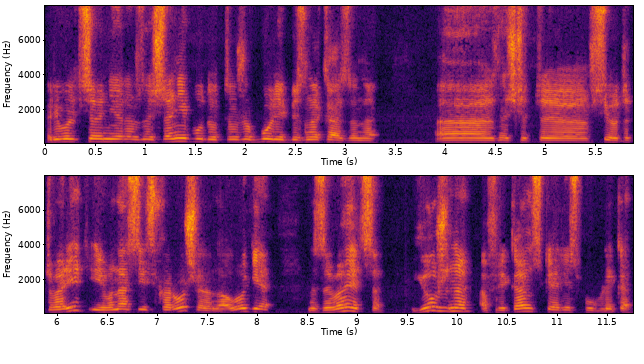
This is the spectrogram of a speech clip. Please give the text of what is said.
революционеров, значит, они будут уже более безнаказанно а, значит, э, все это творить. И у нас есть хорошая аналогия, называется Южноафриканская республика,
